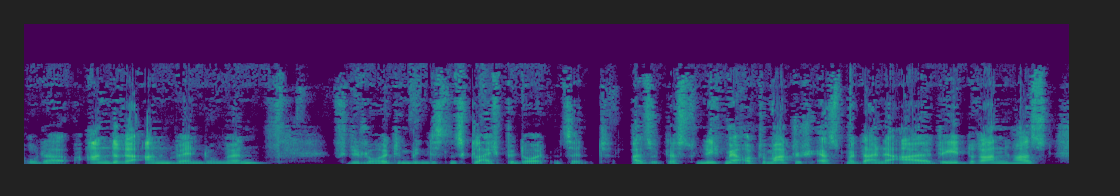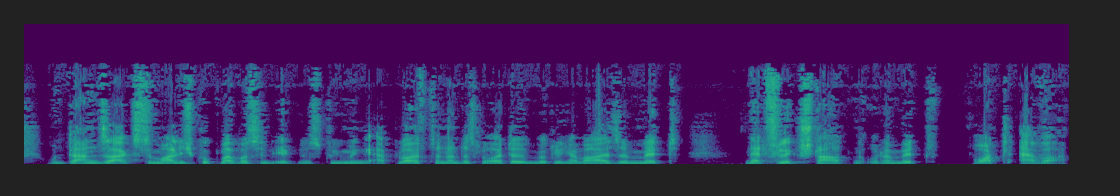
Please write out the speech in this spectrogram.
oder andere Anwendungen für die Leute mindestens gleichbedeutend sind. Also, dass du nicht mehr automatisch erstmal deine ARD dran hast und dann sagst du mal, ich guck mal, was in irgendeiner Streaming-App läuft, sondern dass Leute möglicherweise mit Netflix starten oder mit whatever.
